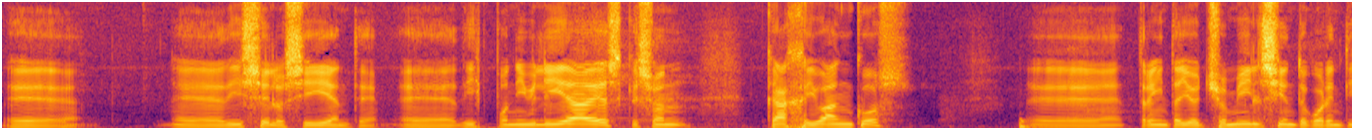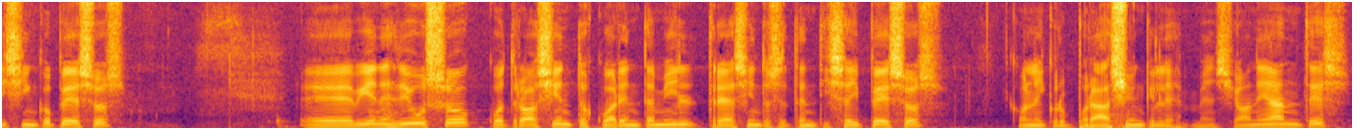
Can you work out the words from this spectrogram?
eh, eh, dice lo siguiente, eh, disponibilidades que son caja y bancos, 38.145 pesos, bienes de uso, 440.376 pesos, con la incorporación que les mencioné antes,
